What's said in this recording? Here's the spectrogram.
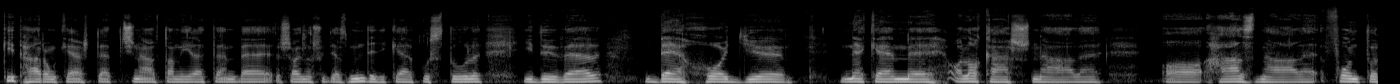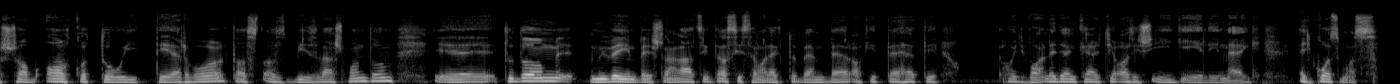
Két-három kertet csináltam életemben, sajnos hogy az mindegyik elpusztul idővel, de hogy nekem a lakásnál, a háznál fontosabb alkotói tér volt, azt, azt bízvás mondom. Tudom, műveimben is talán látszik, de azt hiszem a legtöbb ember, aki teheti, hogy van, legyen kertje, az is így éli meg. Egy kozmosz,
